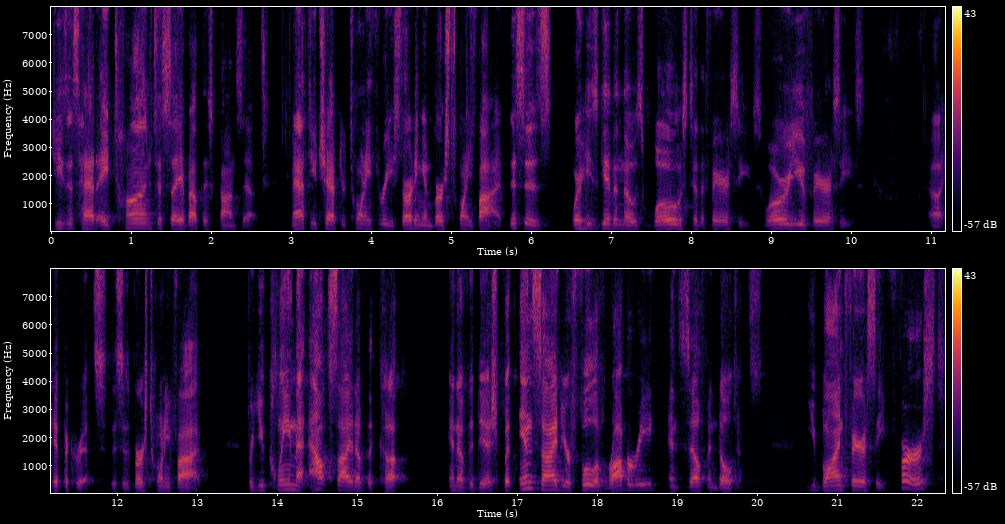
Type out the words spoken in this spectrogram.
Jesus had a ton to say about this concept. Matthew chapter 23, starting in verse 25. This is where he's given those woes to the Pharisees. Woe are you, Pharisees, uh, hypocrites. This is verse 25. For you clean the outside of the cup and of the dish, but inside you're full of robbery and self indulgence. You blind Pharisee, first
